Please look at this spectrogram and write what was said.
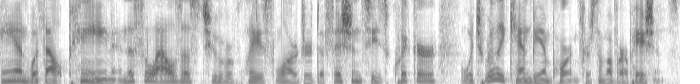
and without pain, and this allows us to replace larger deficiencies quicker, which really can be important for some of our patients.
